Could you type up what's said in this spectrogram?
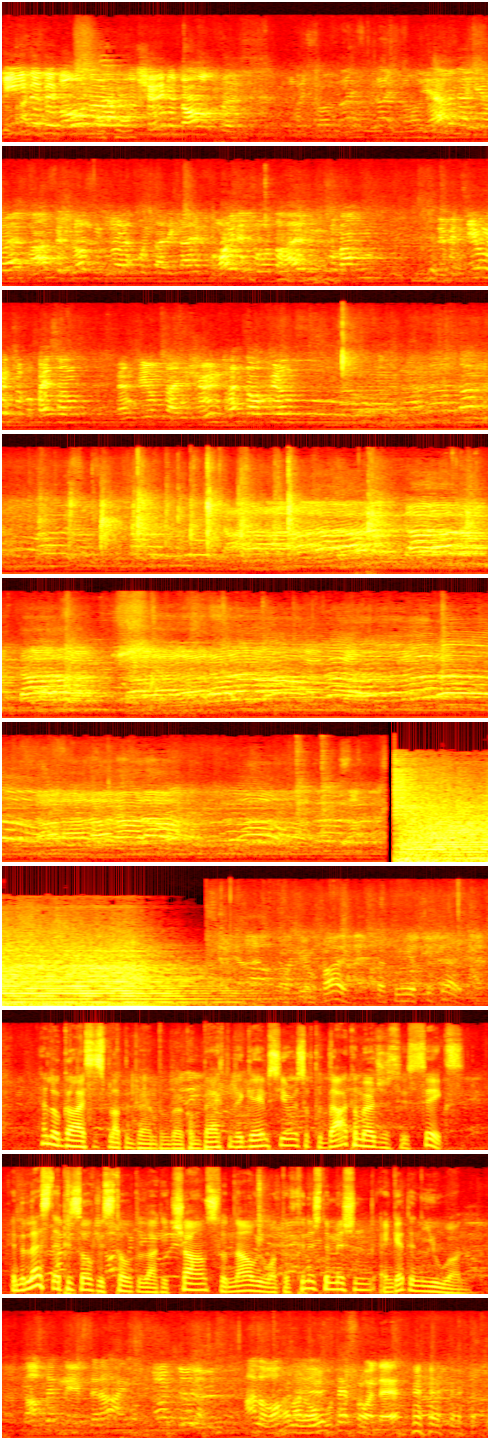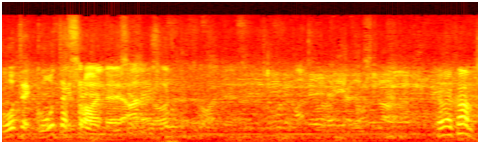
Liebe Bewohner des schönen Dorfes, die Herren der GOF haben beschlossen, uns eine kleine Freude zur Unterhaltung zu machen, die Beziehungen zu verbessern, werden Sie uns einen schönen Tanz aufführen. Hello guys, it's Vlad the Vamp and welcome back to the game series of the Dark Emergency 6. In the last episode we stole the lucky Charm, so now we want to finish the mission and get a new one. Hallo, hallo, gute Freunde. Gute, gute Freunde. Alle gute Können wir kommen?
